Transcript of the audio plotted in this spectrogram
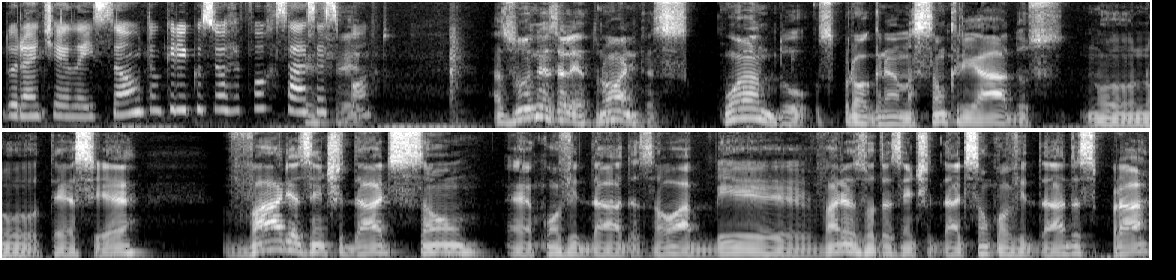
durante a eleição. Então, queria que o senhor reforçasse Perfeito. esse ponto. As urnas eletrônicas, quando os programas são criados no, no TSE, várias entidades são é, convidadas, a OAB, várias outras entidades são convidadas para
